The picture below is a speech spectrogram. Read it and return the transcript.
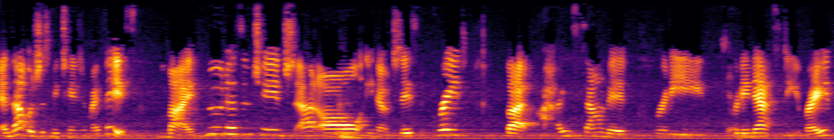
and that was just me changing my face. My mood hasn't changed at all. You know, today's been great, but I sounded pretty, pretty nasty, right?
